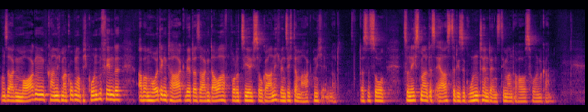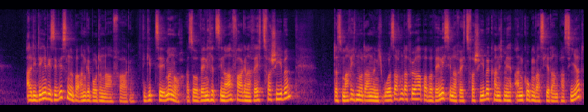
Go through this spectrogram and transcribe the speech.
und sagen, morgen kann ich mal gucken, ob ich Kunden finde. Aber am heutigen Tag wird er sagen, dauerhaft produziere ich so gar nicht, wenn sich der Markt nicht ändert. Das ist so zunächst mal das Erste, diese Grundtendenz, die man da rausholen kann. All die Dinge, die Sie wissen über Angebot und Nachfrage, die gibt es hier immer noch. Also wenn ich jetzt die Nachfrage nach rechts verschiebe, das mache ich nur dann, wenn ich Ursachen dafür habe, aber wenn ich sie nach rechts verschiebe, kann ich mir angucken, was hier dann passiert.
